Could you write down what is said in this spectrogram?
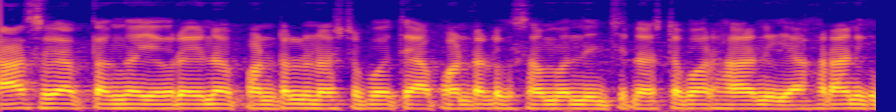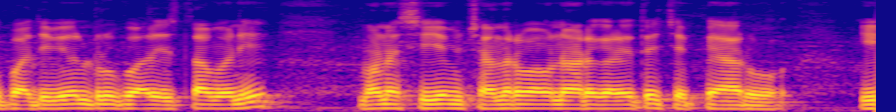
రాష్ట్ర వ్యాప్తంగా ఎవరైనా పంటలు నష్టపోతే ఆ పంటలకు సంబంధించి నష్టపరిహారానికి ఎకరానికి పదివేల రూపాయలు ఇస్తామని మన సీఎం చంద్రబాబు నాయుడు గారు అయితే చెప్పారు. ఈ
